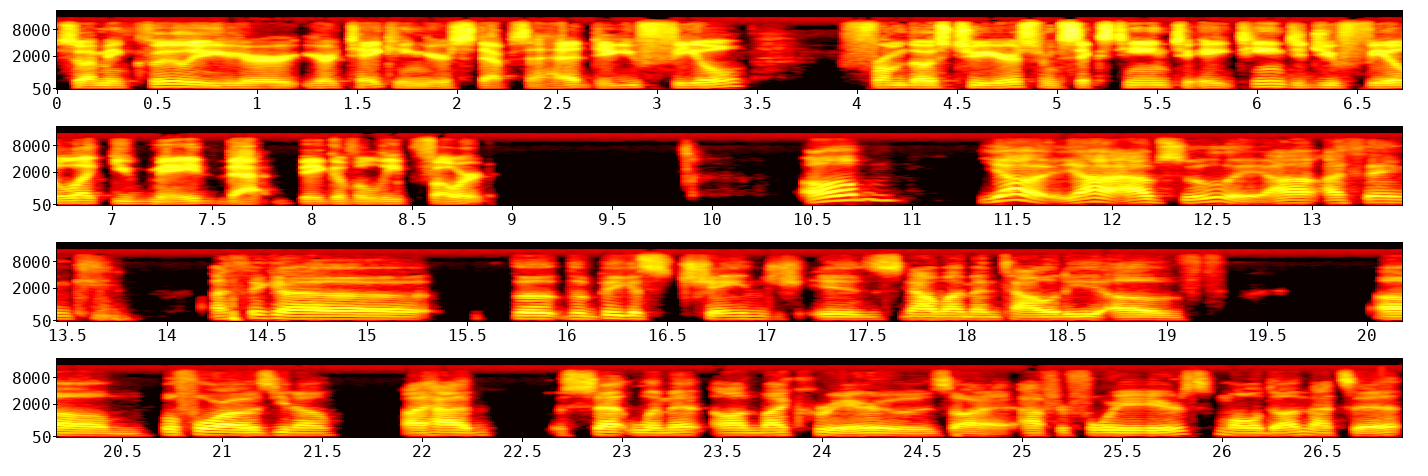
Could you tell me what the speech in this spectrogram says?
So, I mean, clearly, Mhm. you're you're taking your steps ahead. Do you feel from those two years, from 16 to 18, did you feel like you made that big of a leap forward? Um, yeah, yeah, absolutely. I, I think, I think, uh, the the biggest change is now my mentality of, um, before I was, you know, I had a set limit on my career. It was all right after four years, I'm all done. That's it.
